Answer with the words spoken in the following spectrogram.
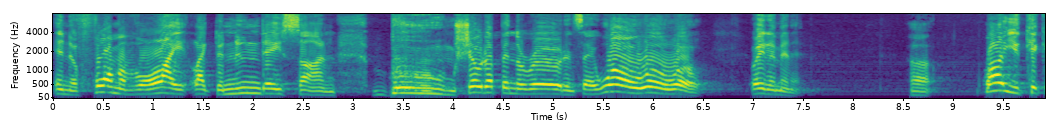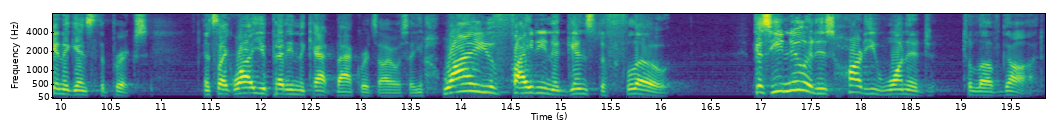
in the form of light like the noonday sun, boom, showed up in the road and say, Whoa, whoa, whoa, wait a minute. Uh, why are you kicking against the pricks? It's like, why are you petting the cat backwards? I always say. Why are you fighting against the flow? Because he knew in his heart he wanted to love God.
